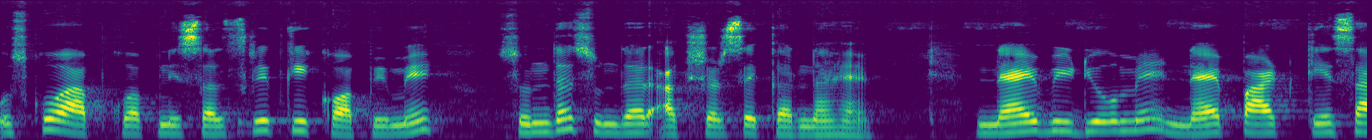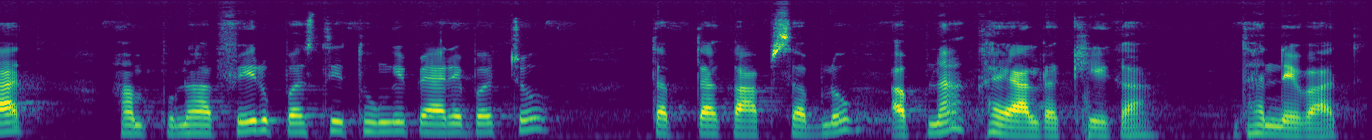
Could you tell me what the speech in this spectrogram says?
उसको आपको अपनी संस्कृत की कॉपी में सुंदर सुंदर अक्षर से करना है। नए वीडियो में, नए पार्ट के साथ हम पुनः फिर उपस्थित होंगे, प्यारे बच्चों। तब तक आप सब लोग अपना ख्याल रखिएगा। धन्यवाद।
